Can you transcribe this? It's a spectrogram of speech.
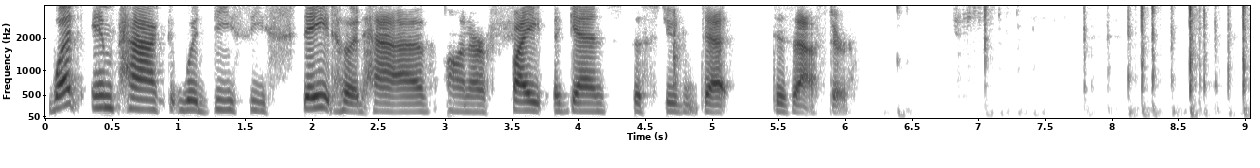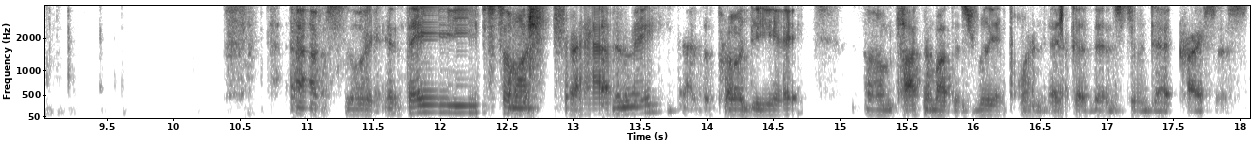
what impact would DC statehood have on our fight against the student debt disaster? Absolutely. And thank you so much for having me at the Pro DA, um, talking about this really important issue of the student debt crisis.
